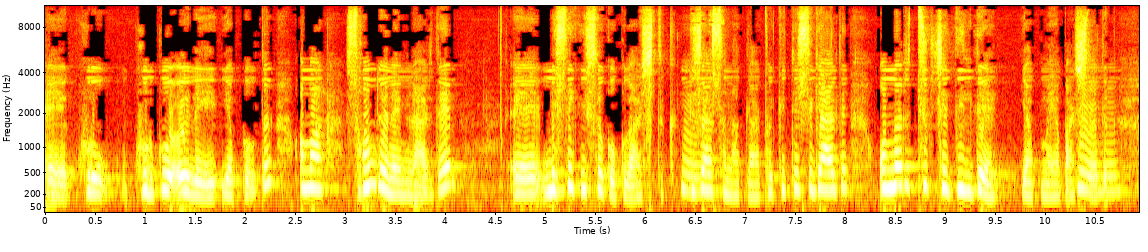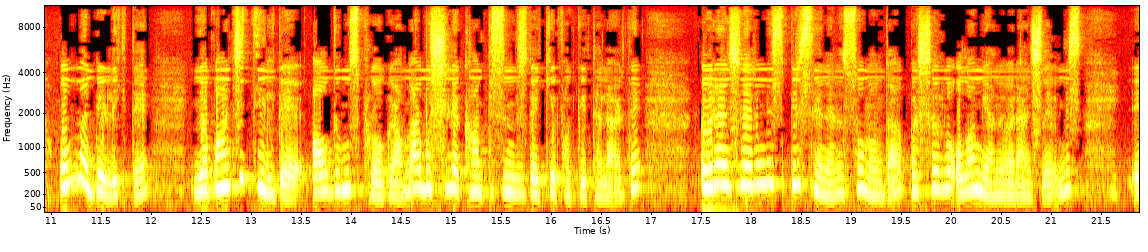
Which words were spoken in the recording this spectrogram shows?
e, kurul- kurgu öyle yapıldı. Ama son dönemlerde e, meslek yüksekokulu açtık. Güzel Sanatlar Fakültesi geldi. Onları Türkçe dilde yapmaya başladık. Onunla birlikte yabancı dilde aldığımız programlar bu Şile kampüsümüzdeki fakültelerde Öğrencilerimiz bir senenin sonunda başarılı olamayan öğrencilerimiz e,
